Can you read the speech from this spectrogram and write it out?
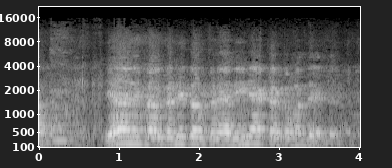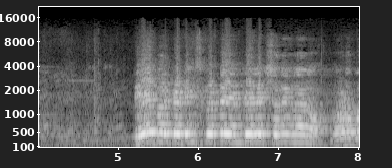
ಅಂತ. ಏನ ನಿಮ್ ಮೇಲೆ ಕಣ್ಣಿಟ್ಟವ್ರ ಕಡೆ ನೀನ್ ಯಾಕೆ ಕರ್ಕೊಂಬಂದೆ? ಇದ್ದೆ ಪೇಪರ್ ಕಟಿಂಗ್ಸ್ ಕೊಟ್ಟೆ ಎಂ ಪಿ ಎಲೆಕ್ಷನ್ ನಾನು. ನೋಡಪ್ಪ,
